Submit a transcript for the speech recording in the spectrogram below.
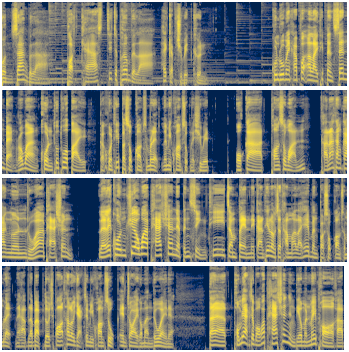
คนสร้างเวลา พอดแคสต์ที่จะเพิ่มเวลาให้กับชีวิตคุณ คุณรู้ไหมครับว่าอะไรที่เป็นเส้นแบ่งระหว่างคนทั่ว ๆ ไป กับคนที่ประสบความสำเร็จและมีความสุขในชีวิต โอกาส พรสวรรค์ ฐานะทางการเงินหรือว่า passion หลายๆคนเชื่อว่า passion เนี่ยเป็นสิ่งที่จำเป็นในการที่เราจะทำอะไรให้มันประสบความสำเร็จนะครับและแบบโดยเฉพาะถ้าเราอยากจะมีความสุข enjoy กับมันด้วยเนี่ยแต่ผมอยากจะบอกว่า passion อย่างเดียวมันไม่พอครับ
